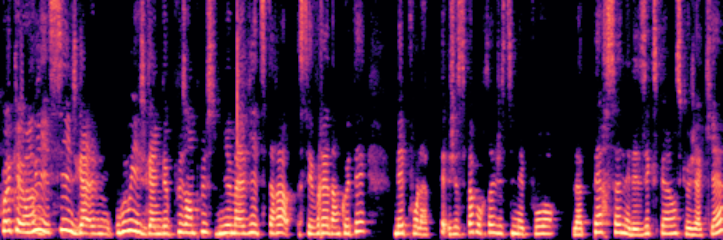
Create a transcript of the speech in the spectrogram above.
Quoique, oui, si, je gagne, oui, oui, je gagne de plus en plus mieux ma vie, etc. C'est vrai d'un côté, mais pour la, je sais pas pour toi, Justine, mais pour la personne et les expériences que j'acquiers,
